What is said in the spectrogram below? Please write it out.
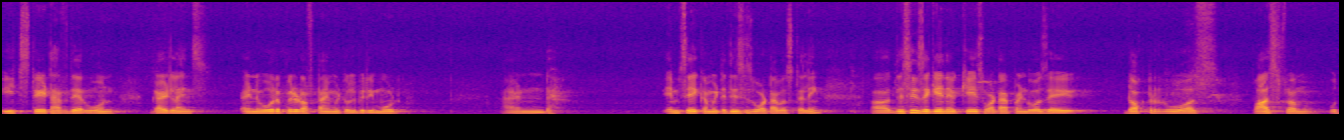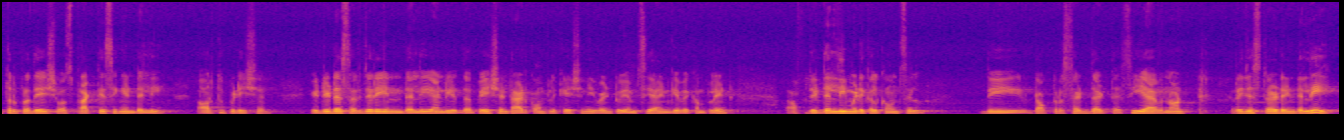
each state have their own guidelines, and over a period of time, it will be removed. And MCA committee, this is what I was telling. Uh, this is again a case, what happened was a doctor who was passed from Uttar Pradesh, was practicing in Delhi, orthopedician. He did a surgery in Delhi and he, the patient had complication. He went to MCI and gave a complaint of the Delhi Medical Council. The doctor said that, see, I have not registered in Delhi,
